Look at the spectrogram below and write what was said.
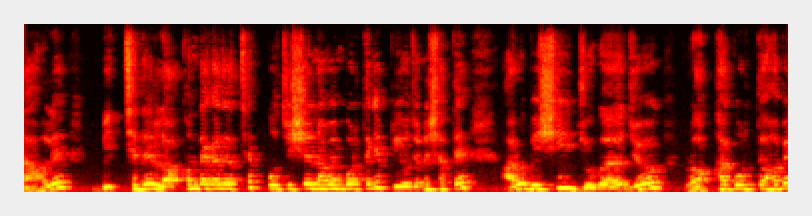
না হলে বিচ্ছেদের লক্ষণ দেখা যাচ্ছে। পঁচিশে নভেম্বর থেকে প্রিয়জনের সাথে আরও বেশি যোগাযোগ রক্ষা করতে হবে।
